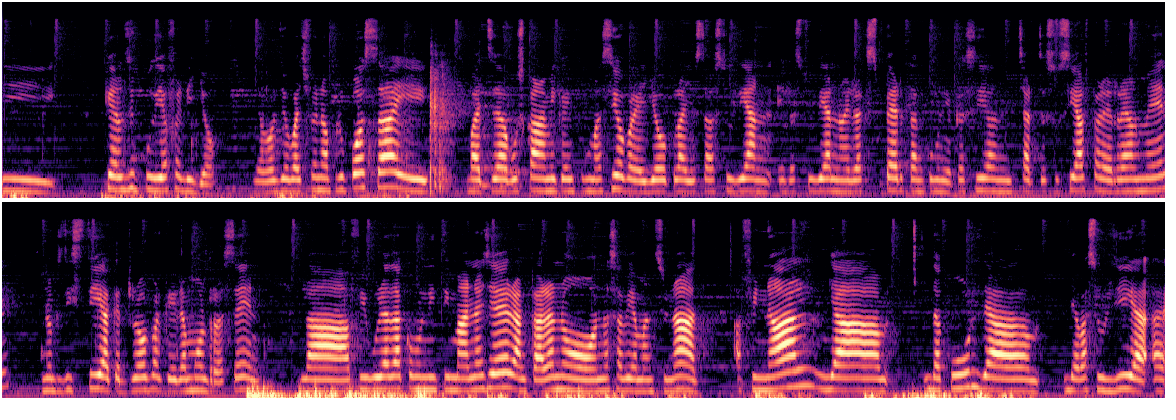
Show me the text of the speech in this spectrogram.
i què els hi podia fer-hi jo. Llavors jo vaig fer una proposta i vaig buscar una mica d'informació perquè jo, clar, jo estava estudiant, era estudiant, no era experta en comunicació, en xarxes socials, perquè realment no existia aquest rol perquè era molt recent. La figura de community manager encara no, no s'havia mencionat. Al final, ja de curs, ja, ja va sorgir, eh,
